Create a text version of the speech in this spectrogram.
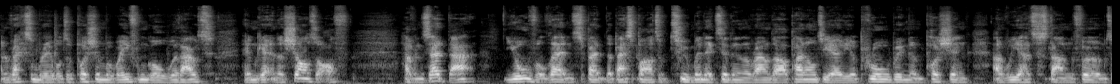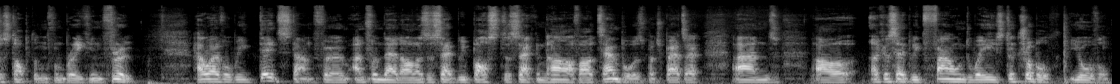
and Wrexham were able to push him away from goal without him getting a shot off. Having said that, Yeovil then spent the best part of two minutes in and around our penalty area probing and pushing, and we had to stand firm to stop them from breaking through. However, we did stand firm, and from then on, as I said, we bossed the second half. Our tempo was much better, and our, like I said, we'd found ways to trouble Yeovil.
